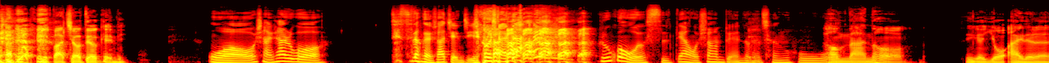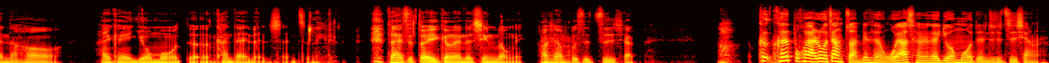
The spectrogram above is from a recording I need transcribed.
把球丢给你。我我想一下，如果。这次可能需要剪辑。我想一下，如果我死掉，我希望别人怎么称呼我？好难哦，是一个有爱的人，然后还可以幽默的看待人生之类的。这还是对一个人的形容哎，好像不是志向啊。可可是不会啊，如果这样转变成我要成为一个幽默的人，就是志向啊。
